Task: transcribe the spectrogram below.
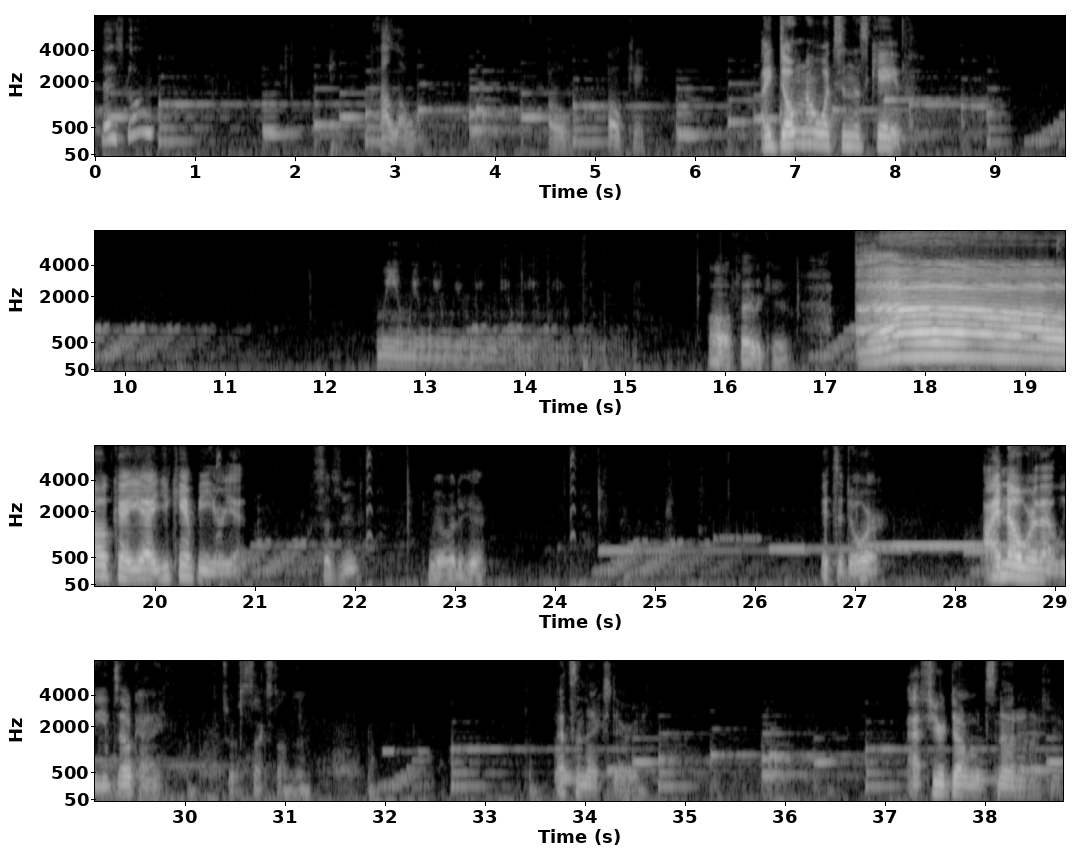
Let's go. Hello. Oh. Okay. I don't know what's in this cave. Oh, fairy cave. Oh, okay. Yeah, you can't be here yet. Says you. We already here. It's a door. I know where that leads. Okay, To a sex dungeon. that's the next area. After you're done with Snowdin, I think.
